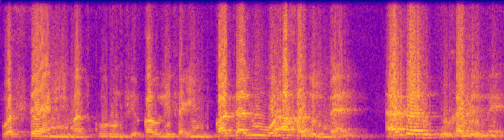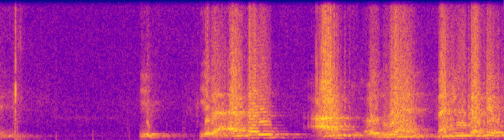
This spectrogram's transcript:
والثاني مذكور في قول فإن قتلوا وأخذوا المال. قتل وخذ المال. يبقى قتل عبد عدوان من يكافئه؟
